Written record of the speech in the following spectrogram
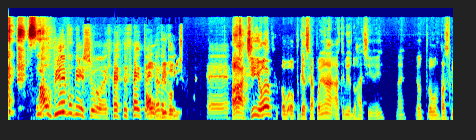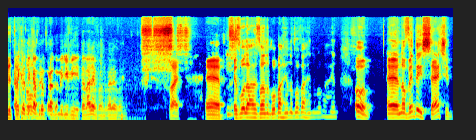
Ao vivo, bicho! tá Ao vivo, aqui. bicho. É... Ratinho! Porque você põe a, a trilha do ratinho aí, né? Eu, eu não posso gritar. É que eu tenho que abrir o programa de vinheta. Vai levando, vai levando. Vai. É, eu vou levando, vou varrendo, vou varrendo, vou varrendo. Oh, é, 97,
